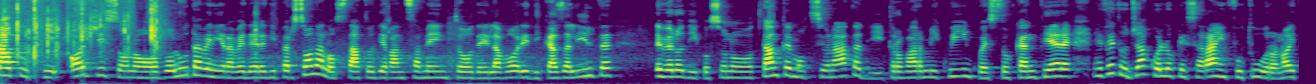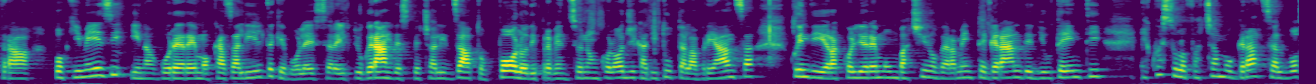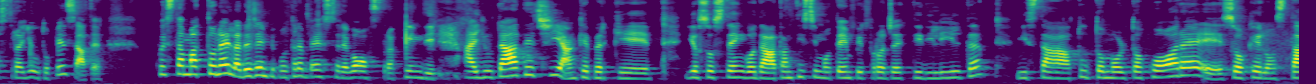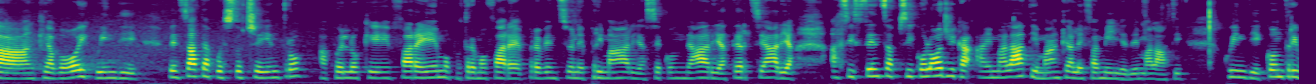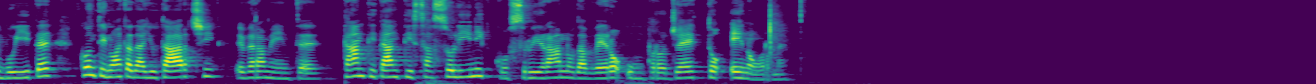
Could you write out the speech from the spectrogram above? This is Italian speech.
Ciao a tutti, oggi sono voluta venire a vedere di persona lo stato di avanzamento dei lavori di Casa Lilte e ve lo dico, sono tanto emozionata di trovarmi qui in questo cantiere e vedo già quello che sarà in futuro. Noi tra pochi mesi inaugureremo Casa Lilte che vuole essere il più grande e specializzato polo di prevenzione oncologica di tutta la Brianza, quindi raccoglieremo un bacino veramente grande di utenti e questo lo facciamo grazie al vostro aiuto. Pensate, questa mattonella ad esempio potrebbe essere vostra, quindi aiutateci anche perché io sostengo da tantissimo tempo i progetti di Lilt, mi sta tutto molto a cuore e so che lo sta anche a voi, quindi pensate a questo centro, a quello che faremo, potremo fare prevenzione primaria, secondaria, terziaria, assistenza psicologica ai malati ma anche alle famiglie dei malati. Quindi contribuite, continuate ad aiutarci e veramente tanti tanti sassolini costruiranno davvero un progetto enorme.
